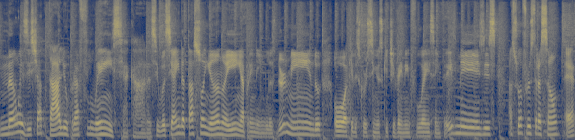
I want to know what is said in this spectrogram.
não existe atalho para fluência, cara. Se você ainda tá sonhando aí em aprender inglês dormindo, ou aqueles cursinhos que te vendem fluência em três meses, a sua frustração é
